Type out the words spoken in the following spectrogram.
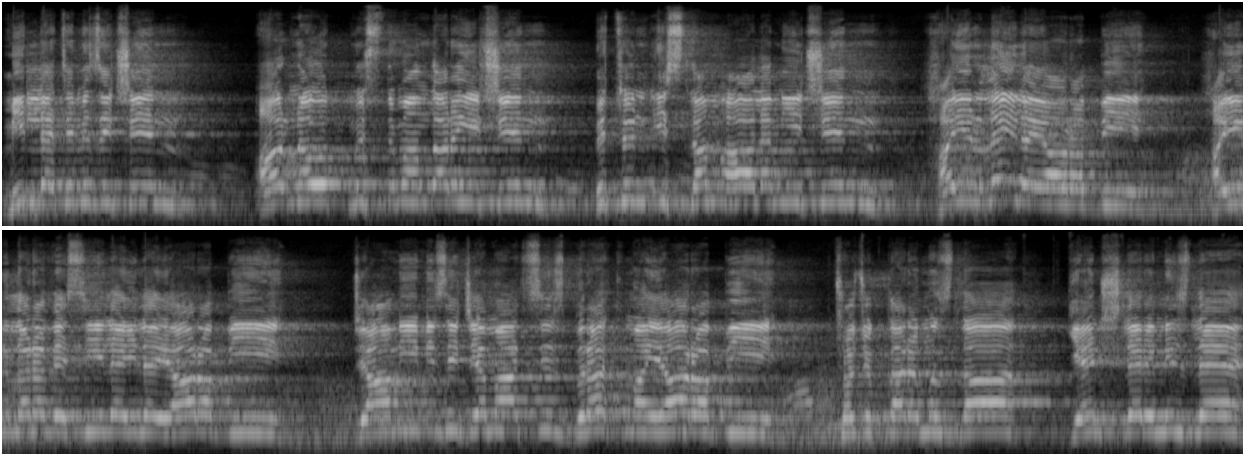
Milletimiz için, Arnavut Müslümanları için, bütün İslam alemi için hayırlı eyle ya Rabbi. hayırlara vesile eyle ya Rabbi. Camimizi cemaatsiz bırakma ya Rabbi. Çocuklarımızla, gençlerimizle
